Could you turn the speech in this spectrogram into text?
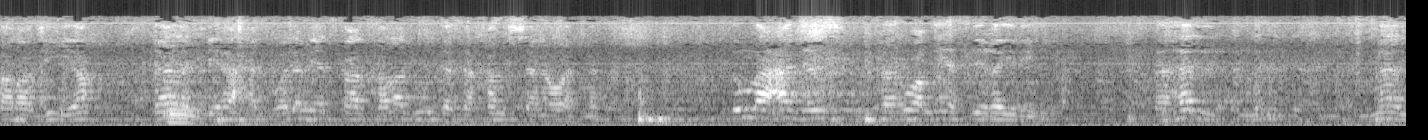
خراجية كانت لأحد ولم يدفع الخراج مدة خمس سنوات مثلا ثم عجز فأعطيت لغيره فهل المال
